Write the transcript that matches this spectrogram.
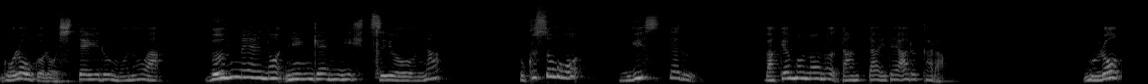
ゴロゴロしているものは、文明の人間に必要な服装を脱ぎ捨てる化け物の団体であるから。無論、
